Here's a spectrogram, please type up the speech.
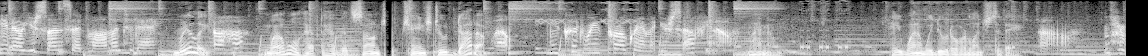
You know, your son said mama today. Really? Uh-huh. Well, we'll have to have that sound chip changed to Dada. Well, you could reprogram it yourself, you know. I know. Hey, why don't we do it over lunch today? Oh, you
